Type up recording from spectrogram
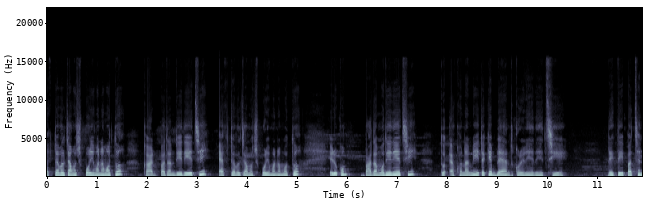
এক টেবিল চামচ পরিমাণের মতো। কাঠবাদাম দিয়ে দিয়েছি এক টেবিল চামচ পরিমাণের মতো। এরকম বাদামও দিয়ে দিয়েছি। তো এখন আমি এটাকে ব্ল্যান্ড করে নিয়ে নিয়েছি। দেখতেই পাচ্ছেন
